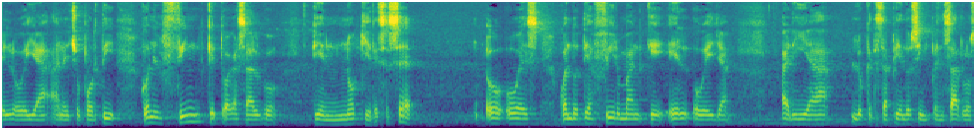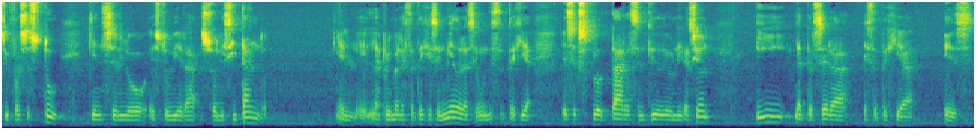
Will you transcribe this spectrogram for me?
él o ella han hecho por ti, con el fin que tú hagas algo que no quieres hacer. O, es cuando te afirman que él o ella haría lo que te está pidiendo sin pensarlo si fueses tú quien se lo estuviera solicitando. la primera estrategia es el miedo, la segunda estrategia es explotar el sentido de obligación y la tercera estrategia es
